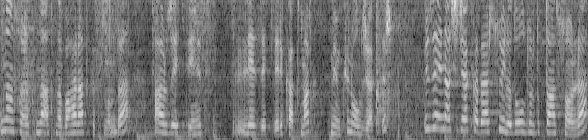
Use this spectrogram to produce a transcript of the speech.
bundan sonrasında aslında baharat kısmında arzu ettiğiniz lezzetleri katmak mümkün olacaktır. Üzerini aşacak kadar suyla doldurduktan sonra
